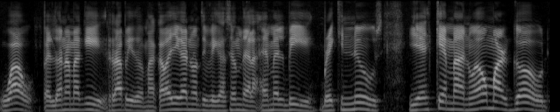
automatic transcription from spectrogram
Wow, perdóname aquí, rápido, me acaba de llegar notificación de la MLB, Breaking News, y es que Manuel Margot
